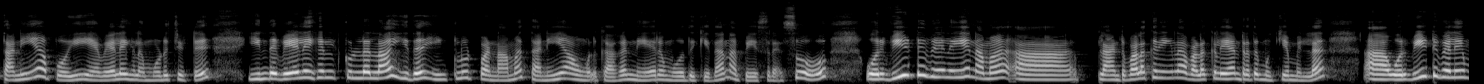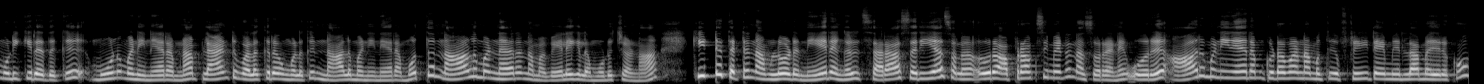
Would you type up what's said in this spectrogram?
தனியாக போய் என் வேலைகளை முடிச்சுட்டு இந்த வேலைகளுக்குள்ளெல்லாம் இதை இன்க்ளூட் பண்ணாமல் தனியாக அவங்களுக்காக நேரம் ஒதுக்கி தான் நான் பேசுகிறேன் ஸோ ஒரு வீட்டு வேலையை நம்ம பிளான்ட் வளர்க்குறீங்களா வளர்க்கலையான்றது முக்கியம் இல்லை. ஒரு வீட்டு வேலையை முடிக்கிறதுக்கு மூணு மணி நேரம்னா பிளான்ட் வளர்க்குறவங்களுக்கு நாலு மணி நேரம். மொத்தம் நாலு மணி நேரம் நம்ம வேலைகளை முடித்தோன்னா கிட்டத்தட்ட நம்மளோட நேரங்கள் சராசரியாக சொல்ல ஒரு அப்ராக்சிமேட்டாக நான் சொல்கிறேனே ஒரு ஆறு மணி நேரம் கூடவா நமக்கு ஃப்ரீ டைம் இல்லாமல் இருக்கும்.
